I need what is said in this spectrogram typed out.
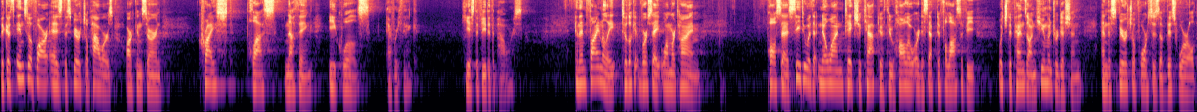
Because insofar as the spiritual powers are concerned, Christ plus nothing equals everything. He has defeated the powers. And then finally, to look at verse 8 one more time, Paul says, See to it that no one takes you captive through hollow or deceptive philosophy, which depends on human tradition and the spiritual forces of this world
